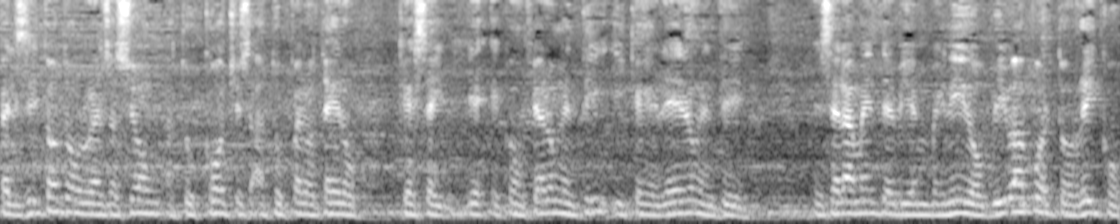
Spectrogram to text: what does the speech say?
Felicito a tu organización, a tus coaches, a tus peloteros que, se, confiaron en ti y que creyeron en ti. Sinceramente, bienvenido. Viva Puerto Rico.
